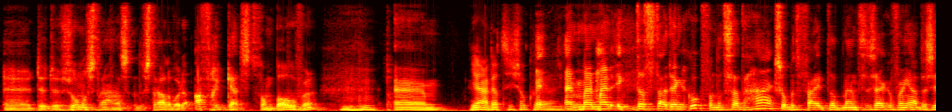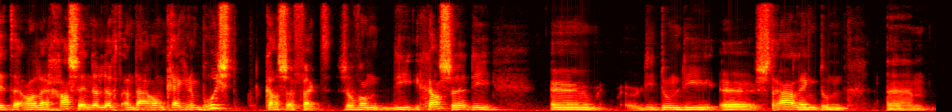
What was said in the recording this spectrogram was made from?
uh, de, de zonnestralen de stralen worden afgeketst van boven. Mm -hmm. um, ja, dat is ook. En, en, maar maar ik, dat staat denk ik ook van. Dat staat haaks op het feit dat mensen zeggen van ja, er zitten allerlei gassen in de lucht en daarom krijg je een broeikaseffect. Zo van die gassen die uh, die doen die uh, straling doen, um,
